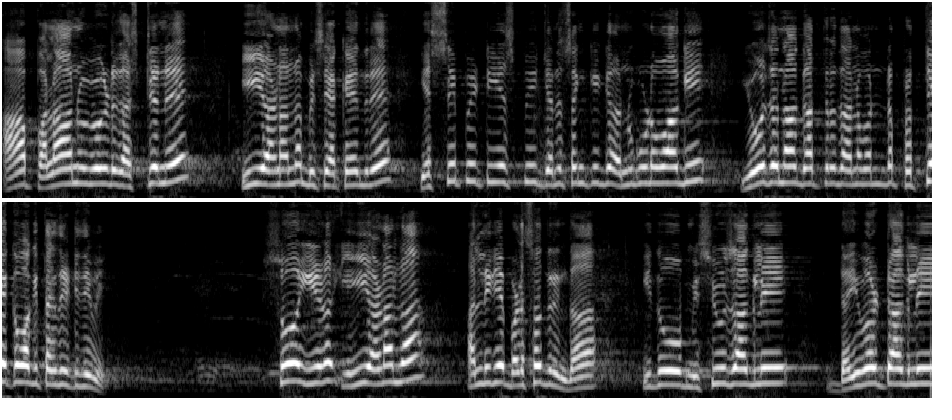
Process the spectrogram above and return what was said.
ಆ ಫಲಾನುಭವಿಗಳಿಗೆ ಅಷ್ಟೇ ಈ ಹಣನ ಬಿಸಿ. ಯಾಕೆಂದರೆ S C P, T, S P ಜನಸಂಖ್ಯೆಗೆ ಅನುಗುಣವಾಗಿ ಯೋಜನಾ ಗಾತ್ರದ ಹಣವನ್ನು ಪ್ರತ್ಯೇಕವಾಗಿ ತೆಗೆದಿಟ್ಟಿದ್ದೀವಿ. ಸೊ ಈ ಈ ಹಣನ ಅಲ್ಲಿಗೆ ಬಳಸೋದ್ರಿಂದ ಇದು ಮಿಸ್ಯೂಸ್ ಆಗಲಿ, ಡೈವರ್ಟ್ ಆಗಲಿ,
